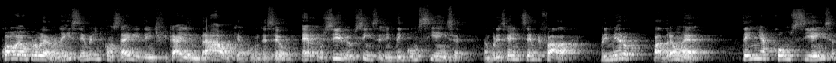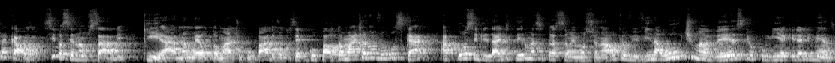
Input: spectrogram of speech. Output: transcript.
Qual é o problema? Nem sempre a gente consegue identificar e lembrar o que aconteceu. É possível? Sim, se a gente tem consciência. Então por isso que a gente sempre fala, primeiro padrão é tenha consciência da causa. Se você não sabe que ah, não é o tomate o culpado, eu vou sempre culpar o tomate, eu não vou buscar a possibilidade de ter uma situação emocional que eu vivi na última vez que eu comi aquele alimento.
